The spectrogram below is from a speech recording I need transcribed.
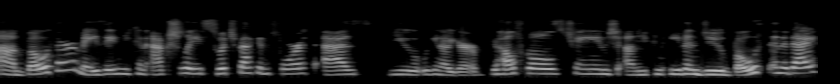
Um, both are amazing. You can actually switch back and forth as you, you know, your, your health goals change. Um, you can even do both in a day.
